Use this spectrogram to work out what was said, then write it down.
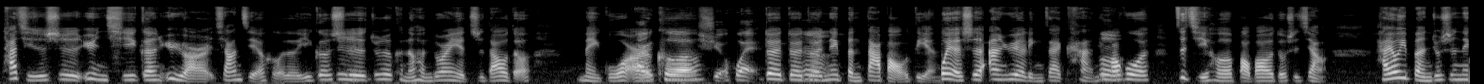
它其实是孕期跟育儿相结合的，一个是就是可能很多人也知道的。美国儿科学会，对对对，那本大宝典，我也是按月龄在看，就包括自己和宝宝的都是这样。还有一本就是那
